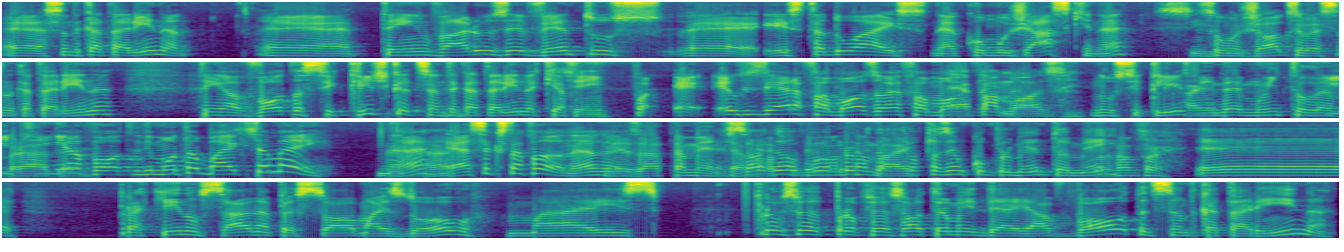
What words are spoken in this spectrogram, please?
é, Santa Catarina é, tem vários eventos é, estaduais, né? Como o JASC, né? São os Jogos Abertos de Santa Catarina. Tem a Volta Ciclística de Santa Catarina, que é, Sim. é, eu não sei se era famosa ou é famosa. É famosa. No ciclismo. Ainda é muito lembrada. E tinha a volta de mountain bike também, né? Essa que você tá falando, né? Exatamente. Só a eu vou mountain aproveitar bike. para fazer um cumprimento também. Por favor. É, para quem não sabe, né, pessoal mais novo, mas para o pessoal ter uma ideia, a volta de Santa Catarina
